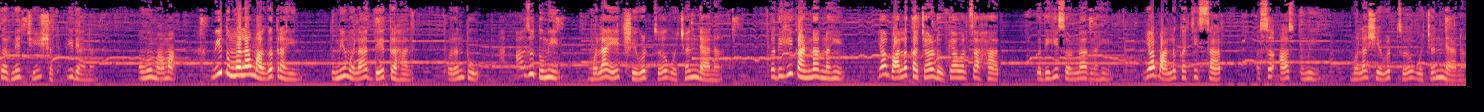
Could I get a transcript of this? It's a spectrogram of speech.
करण्याची शक्ती द्या ना. अहो मामा मी तुम्हाला मागत राहीन. तुम्ही मला देत राहाल. परंतु आज तुम्ही मला एक शेवटचं वचन द्या ना. कधीही काढणार नाही. या बालकाच्या डोक्यावरचा हात कधीही सोडणार नाही. या बालकाची साथ असं आज तुम्ही मला शेवटचं वचन द्या ना.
